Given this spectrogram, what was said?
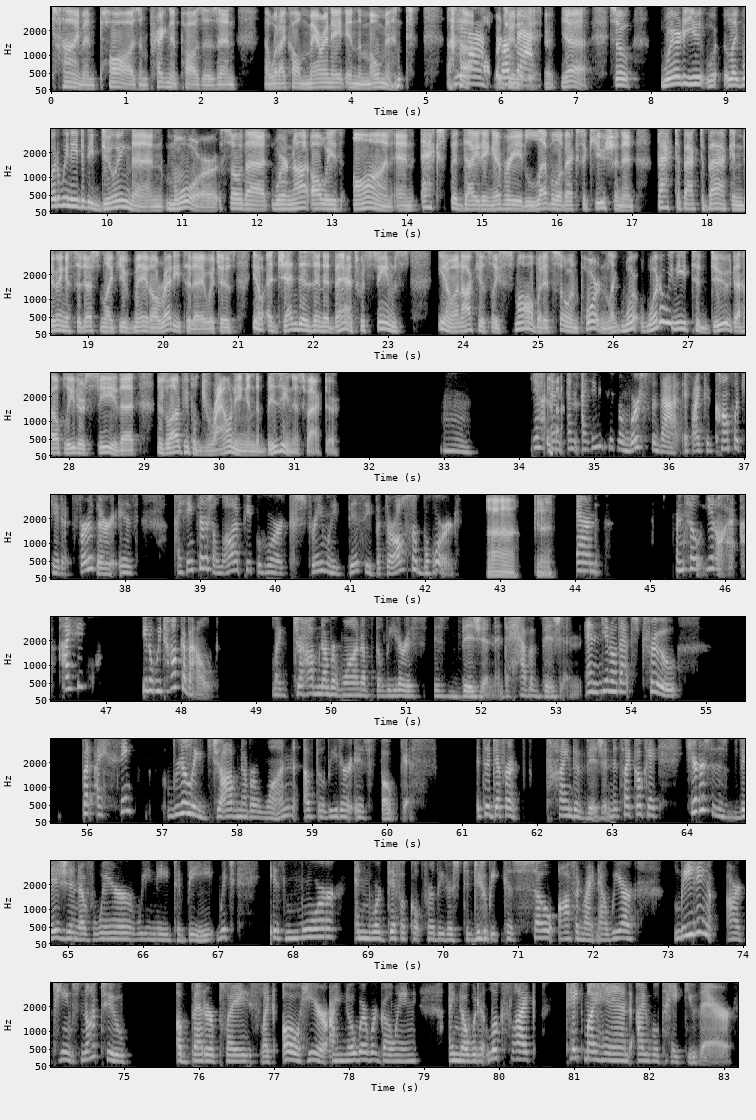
time and pause and pregnant pauses and uh, what I call marinate in the moment yeah, opportunities. Right? Yeah. So where do you like what do we need to be doing then more so that we're not always on and expediting every level of execution and back to back to back and doing a suggestion like you've made already today which is you know agendas in advance which seems you know innocuously small but it's so important like what what do we need to do to help leaders see that there's a lot of people drowning in the busyness factor mm. Yeah, and and I think it's even worse than that. If I could complicate it further, is I think there's a lot of people who are extremely busy, but they're also bored. Ah, uh, okay. And and so you know, I, I think you know we talk about like job number one of the leader is is vision and to have a vision, and you know that's true. But I think really job number one of the leader is focus. It's a different kind of vision. It's like, okay, here's this vision of where we need to be, which is more and more difficult for leaders to do because so often right now we are leading our teams not to a better place, like, oh, here, I know where we're going. I know what it looks like. Take my hand, I will take you there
